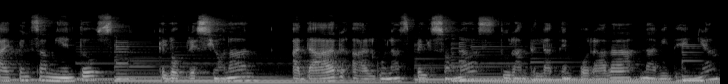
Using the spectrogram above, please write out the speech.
Hay pensamientos que lo presionan a dar a algunas personas durante la temporada navideña.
